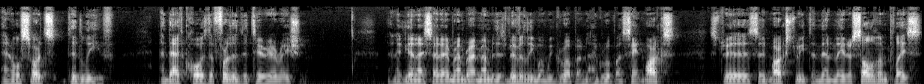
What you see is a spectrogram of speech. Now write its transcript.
and all sorts did leave. And that caused a further deterioration. And again, I said, I remember, I remember this vividly when we grew up on, I grew up on St. Mark's, St. Mark Street, and then later Sullivan Place,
